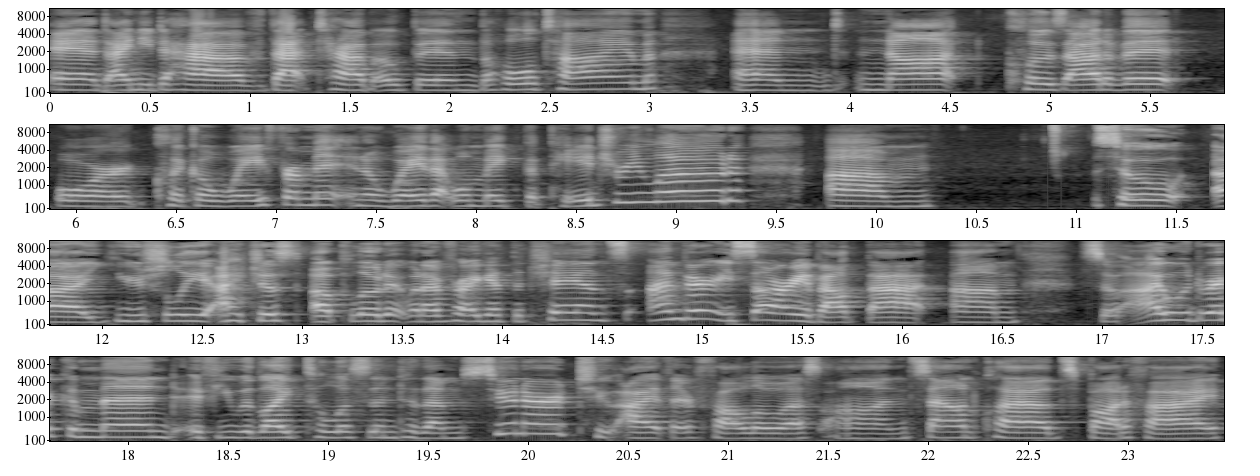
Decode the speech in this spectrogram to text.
and I need to have that tab open the whole time and not close out of it or click away from it in a way that will make the page reload. Um, so uh, usually I just upload it whenever I get the chance. I'm very sorry about that. Um, so I would recommend if you would like to listen to them sooner to either follow us on SoundCloud, Spotify,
